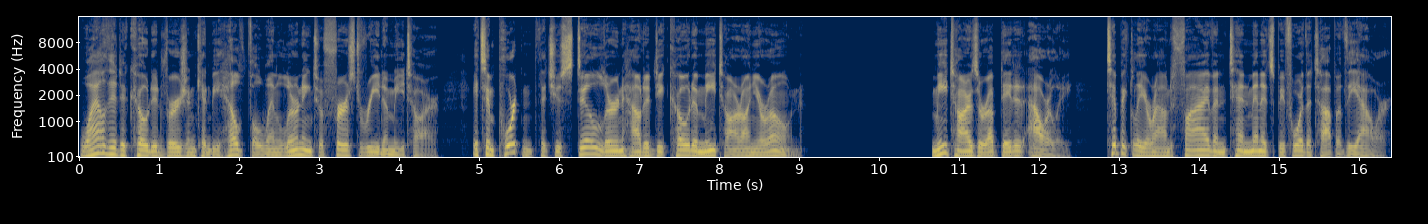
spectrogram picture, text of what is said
While the decoded version can be helpful when learning to first read a METAR, it's important that you still learn how to decode a METAR on your own. METARs are updated hourly, typically around 5 and 10 minutes before the top of the hour.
